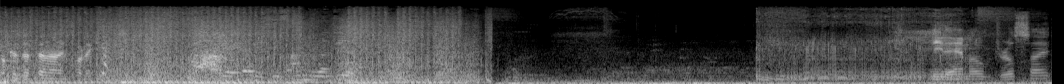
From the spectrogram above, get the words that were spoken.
Focus the tunnel in production. Your base is under attack. Need ammo, drill site?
